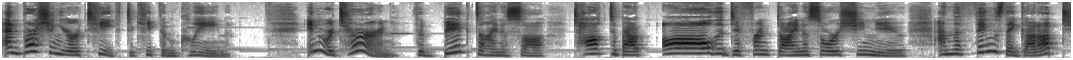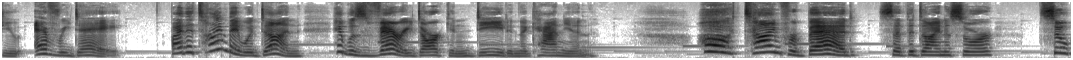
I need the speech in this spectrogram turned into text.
and brushing your teeth to keep them clean. In return, the big dinosaur talked about all the different dinosaurs she knew and the things they got up to every day. By the time they were done, it was very dark indeed in the canyon. Oh, time for bed, said the dinosaur. So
